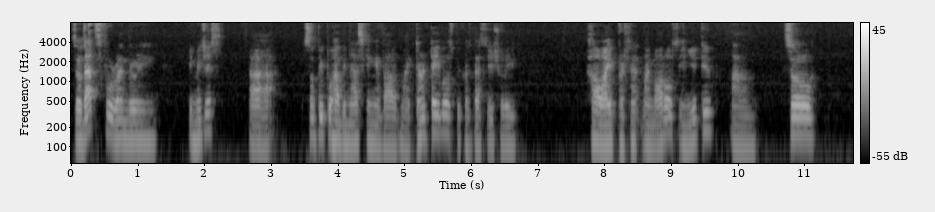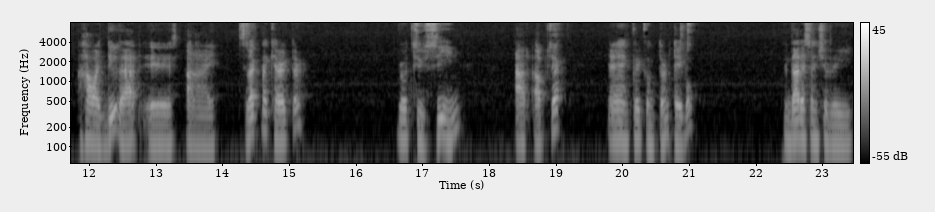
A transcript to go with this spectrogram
So that's for rendering images. Uh, some people have been asking about my turntables because that's usually how I present my models in YouTube. Um, so how I do that is I select my character, go to scene, add object, and click on turntable. And that essentially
